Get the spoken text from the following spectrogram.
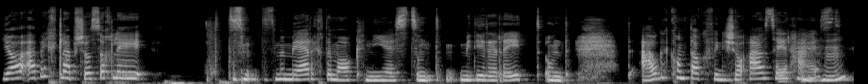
Ja, aber ich glaube schon so ein bisschen, dass, dass man merkt, der Mann genießt und mit ihr redet. Und Augenkontakt finde ich schon auch sehr heiß. Mhm.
